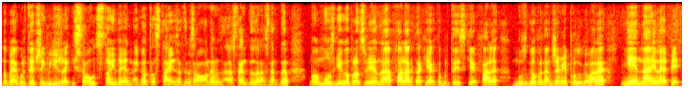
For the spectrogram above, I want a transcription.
No bo jak Brytyjczyk widzi, że jakiś samochód stoi do jednego, to staje za tym samochodem, za następnym, za następnym, bo mózg jego pracuje na falach takich jak to brytyjskie fale mózgowe na drzemie produkowane, nie najlepiej.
